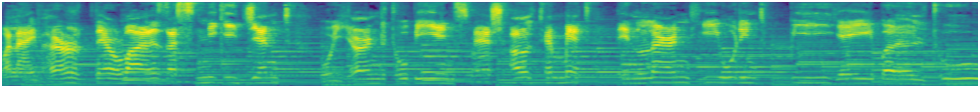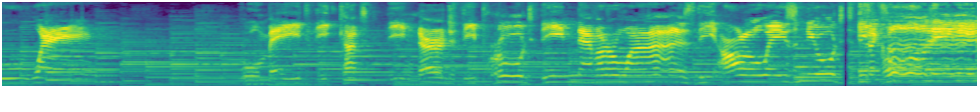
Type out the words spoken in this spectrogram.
Well, I've heard there was a sneaky gent who yearned to be in Smash Ultimate, then learned he wouldn't be able to win. Who made the cut, the nerd, the prude, the never was, the always nude, the cold, it's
